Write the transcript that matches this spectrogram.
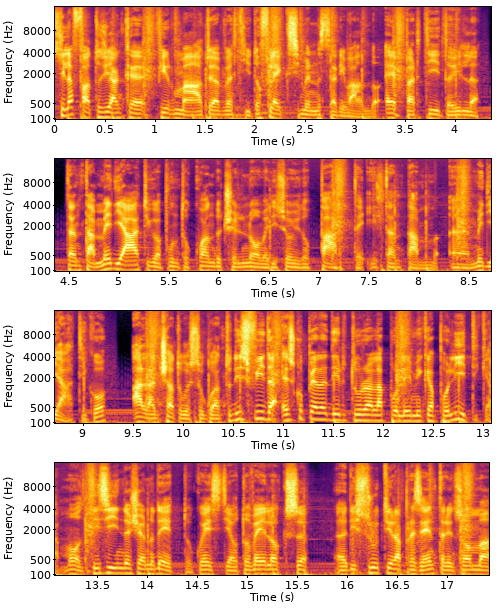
chi l'ha fatto si è anche firmato e avvertito Fleximan sta arrivando. È partito il tantam mediatico, appunto quando c'è il nome di solito parte il tantam eh, mediatico. Ha lanciato questo guanto di sfida è scoppiata addirittura la polemica politica. Molti sindaci hanno detto questi autovelox eh, distrutti rappresentano insomma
